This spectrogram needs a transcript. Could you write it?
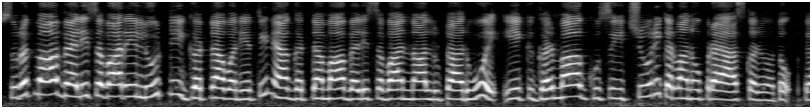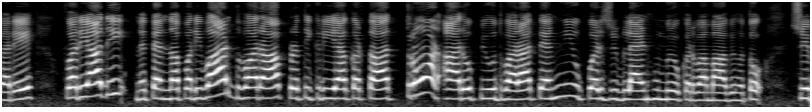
સુરતમાં વહેલી સવારે લૂંટની ઘટના બની હતી ને આ ઘટનામાં વહેલી સવારના લૂંટારુઓએ એક ઘરમાં ઘૂસી ચોરી કરવાનો પ્રયાસ કર્યો હતો. ત્યારે ફરિયાદી અને તેમના પરિવાર દ્વારા પ્રતિક્રિયા કરતા ત્રણ આરોપીઓ દ્વારા તેમની ઉપર જીવલેણ હુમલો કરવામાં આવ્યો હતો. જે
